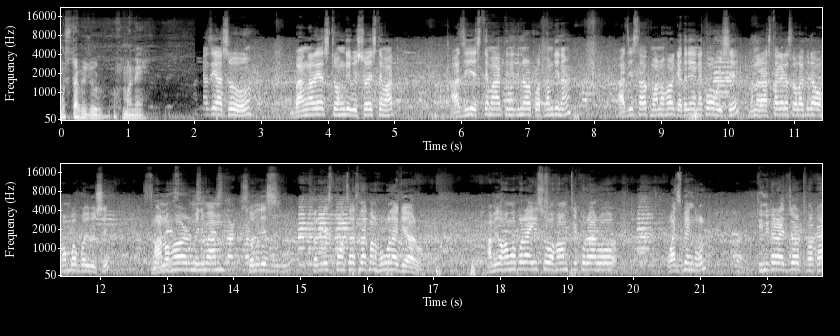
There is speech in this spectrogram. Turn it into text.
মুস্তাফিজুৰ ৰহমানে। আজি আছোঁ বাংলাদেশ টংগী বিশ্ব ইস্তেমাত আজি ইস্তেমাৰ তিনিদিনৰ প্ৰথম দিনা। আজি চাওক মানুহৰ গেদাৰিং এনেকুৱা হৈছে। মানে ৰাস্তা ঘাটে চলা ফিৰা অসম্ভৱ হৈ গৈছে। মানুহৰ মিনিমাম চল্লিছ চল্লিছ, পঞ্চাছ লাখমান হ'ব লাগে আৰু। আমি অসমৰ পৰা আহিছোঁ, অসম, ত্ৰিপুৰা আৰু ৱেষ্ট বেংগল। তিনিটা ৰাজ্যৰ থকা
